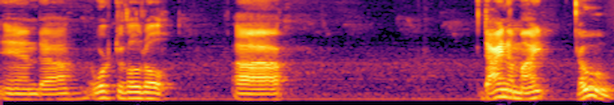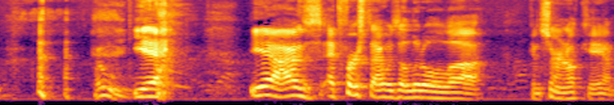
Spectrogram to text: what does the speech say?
And uh, worked with a little uh, dynamite. Ooh, ooh. Yeah, yeah. I was at first I was a little uh, concerned. Okay, I'm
